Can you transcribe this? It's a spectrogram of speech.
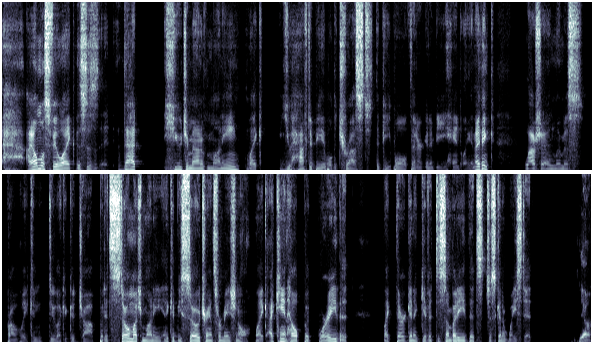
I almost feel like this is that huge amount of money like you have to be able to trust the people that are going to be handling it. And I think Lauscha and Loomis probably can do like a good job, but it's so much money and it could be so transformational. Like I can't help but worry that like they're going to give it to somebody that's just going to waste it. Yeah.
